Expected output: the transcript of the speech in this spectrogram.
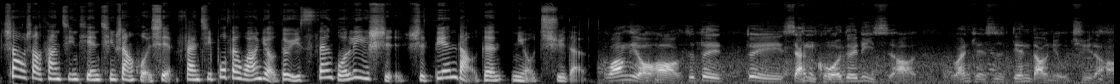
赵少康今天亲上火线，反击部分网友对于三国历史是颠倒跟扭曲的。网友哈，这对对三国对历史哈，完全是颠倒扭曲的哈。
